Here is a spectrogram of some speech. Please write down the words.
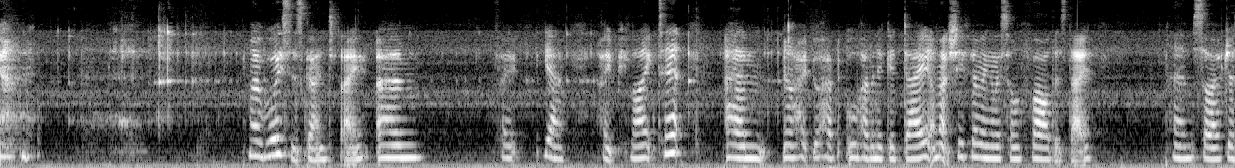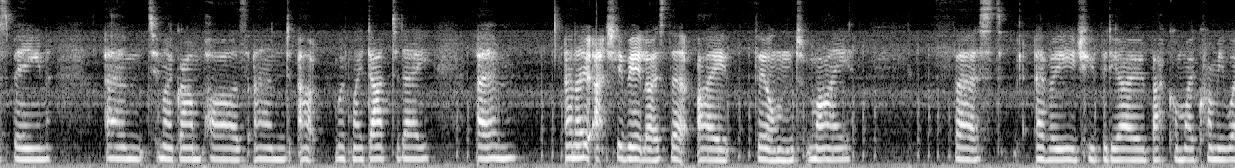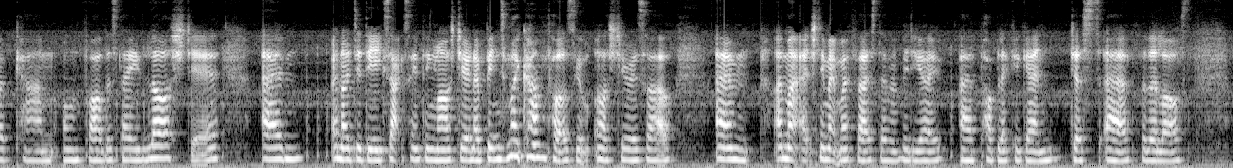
my voice is going today. Um, so yeah, hope you liked it. Um, and I hope you're all having a good day. I'm actually filming this on Father's Day. Um, so I've just been um, to my grandpa's and out with my dad today. Um, and I actually realised that I filmed my first ever YouTube video back on my crummy webcam on Father's Day last year. Um, and I did the exact same thing last year and I've been to my grandpa's last year as well. Um, I might actually make my first ever video uh, public again just uh, for the last.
